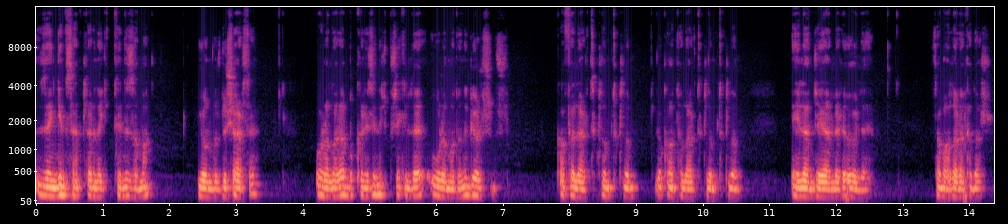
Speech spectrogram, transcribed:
zengin semtlerine gittiğiniz zaman yolunuz düşerse oralara bu krizin hiçbir şekilde uğramadığını görürsünüz. Kafeler tıklım tıklım, lokantalar tıklım tıklım, eğlence yerleri öyle, sabahlara kadar.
